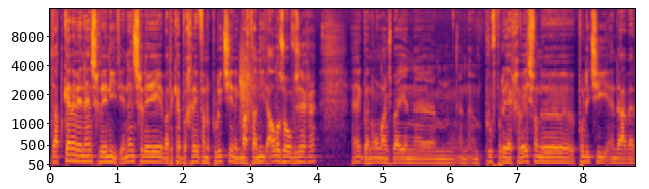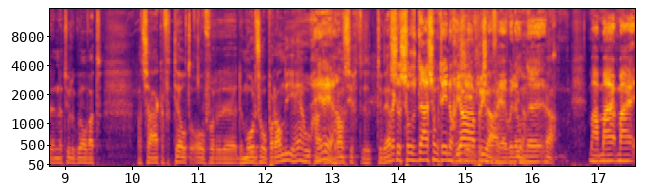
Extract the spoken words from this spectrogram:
dat kennen we in Enschede niet. In Enschede, wat ik heb begrepen van de politie... en ik mag daar niet alles over zeggen... Hè, ik ben onlangs bij een, um, een, een proefproject geweest van de politie... en daar werden natuurlijk wel wat wat zaken verteld over de, de modus operandi. Hè? Hoe gaat ja, ja. een brandstichter te, te werk? Zullen we daar zo meteen nog eens ja, even prima, over hebben? Dan, ja. Maar, maar, maar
